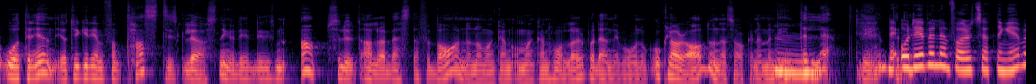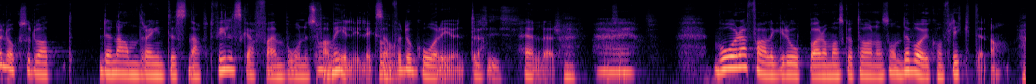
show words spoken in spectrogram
återigen, jag tycker det är en fantastisk lösning. Och det, är- det är liksom den absolut allra bästa för barnen om man kan, om man kan hålla det på den nivån och, och klara av de där sakerna. Men det är inte lätt. Det är inte Mm. Nej, och det. är väl en förutsättning är väl också då att den andra inte snabbt vill skaffa en bonusfamilj. Liksom, ja. För då går det ju inte Precis. heller. Våra fallgropar, om man ska ta någon sån, det var ju konflikterna. Eh,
